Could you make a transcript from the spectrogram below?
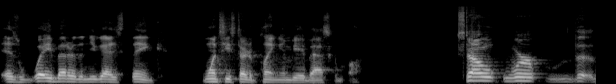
is way better than you guys think once he started playing NBA basketball. So we're the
